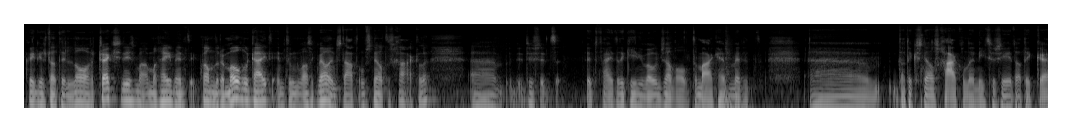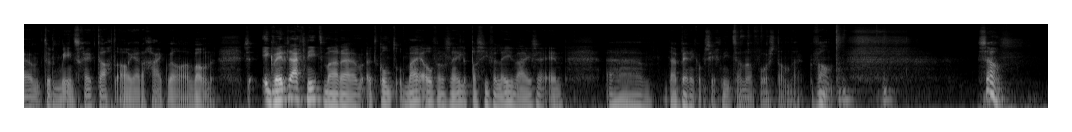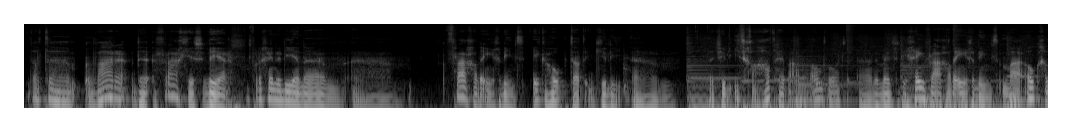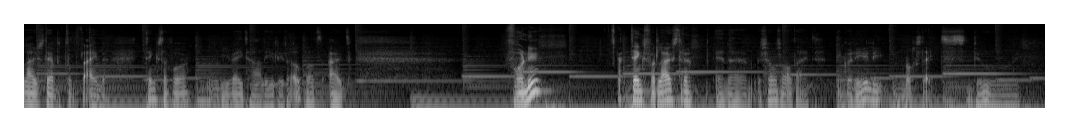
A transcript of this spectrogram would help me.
weet niet of dat in Law of Attraction is, maar op een gegeven moment kwam er een mogelijkheid en toen was ik wel in staat om snel te schakelen. Um, dus het, het feit dat ik hier nu woon zal wel te maken hebben met het Ehm, dat ik snel schakelde. Niet zozeer dat ik ehm, toen ik me inschreef dacht, oh ja, dan ga ik wel uh, wonen. Dus ik weet het eigenlijk niet, maar ehm, het komt op mij over als een hele passieve leefwijze. En daar ben ik op zich niet zo'n voorstander van. Zo, dat waren de vraagjes weer. Voor degene die een vraag hadden ingediend. Ik hoop dat ik jullie dat jullie iets gehad hebben aan het antwoord. Uh, de mensen die geen vraag hadden ingediend, maar ook geluisterd hebben tot het einde. Thanks daarvoor. Wie weet halen jullie er ook wat uit. Voor nu Thanks voor het luisteren. En zoals altijd, ik waardeer jullie nog steeds. Doei.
